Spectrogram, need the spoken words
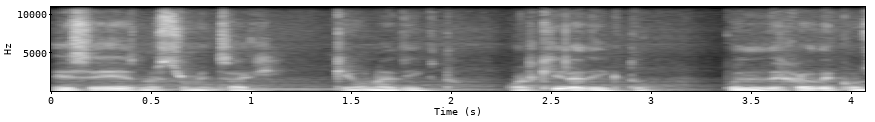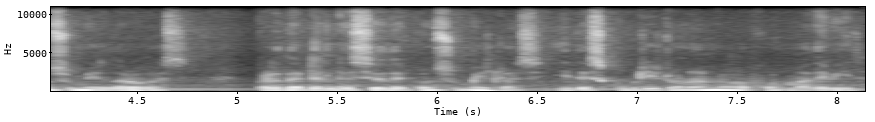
Ese es nuestro mensaje, que un adicto Cualquier adicto puede dejar de consumir drogas, perder el deseo de consumirlas y descubrir una nueva forma de vida.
